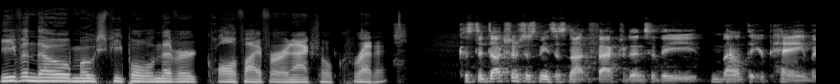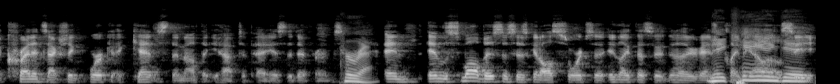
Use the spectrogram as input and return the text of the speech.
even though most people will never qualify for an actual credit. Because deductions just means it's not factored into the amount that you're paying, but credits actually work against the amount that you have to pay. Is the difference? Correct. and and the small businesses get all sorts of like that's another advantage They of claiming LLC. get-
